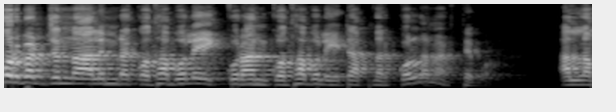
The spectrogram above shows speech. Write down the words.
করবার জন্য আলেমরা কথা বলে, কোরআন কথা বলে, এটা আপনার কল্যাণার্থে বল। আল্লাহ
